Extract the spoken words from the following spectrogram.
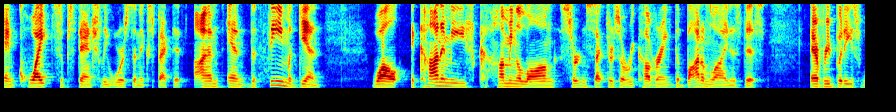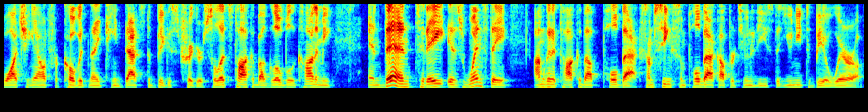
and quite substantially worse than expected. Um, and the theme again while economies coming along, certain sectors are recovering. The bottom line is this everybody's watching out for COVID 19. That's the biggest trigger. So let's talk about global economy. And then today is Wednesday. I'm going to talk about pullbacks. I'm seeing some pullback opportunities that you need to be aware of.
